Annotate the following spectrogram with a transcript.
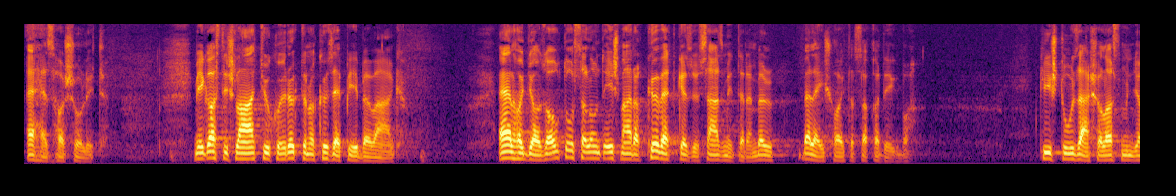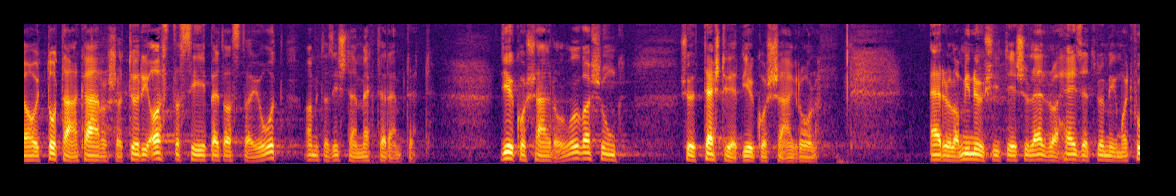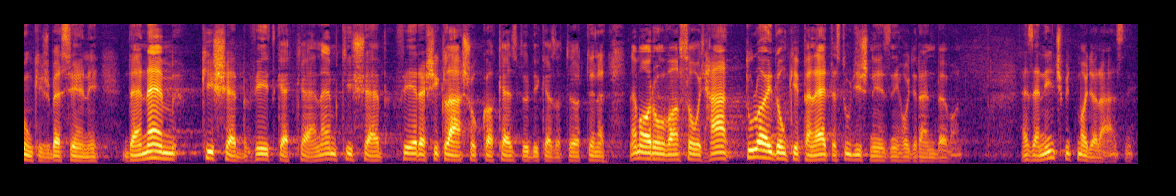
ehhez hasonlít. Még azt is látjuk, hogy rögtön a közepébe vág. Elhagyja az autószalont, és már a következő száz méteren belül bele is hajt a szakadékba. Kis túlzással azt mondja, hogy totál károsra töri azt a szépet, azt a jót, amit az Isten megteremtett. Gyilkosságról olvasunk, sőt testvérgyilkosságról. Erről a minősítésről, erről a helyzetről még majd fogunk is beszélni, de nem kisebb vétkekkel, nem kisebb félresiklásokkal kezdődik ez a történet. Nem arról van szó, hogy hát tulajdonképpen lehet ezt úgy is nézni, hogy rendben van. Ezen nincs mit magyarázni.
